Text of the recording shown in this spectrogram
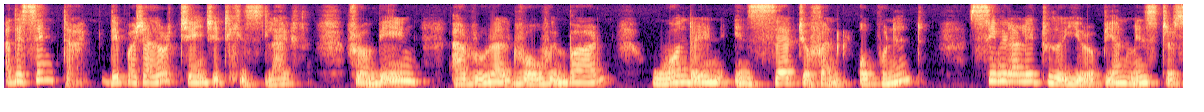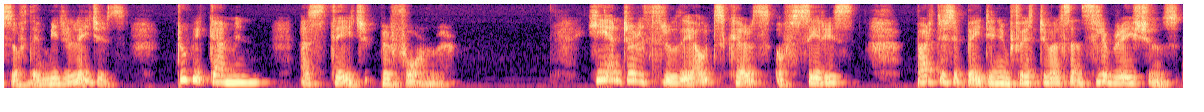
At the same time, the payador changed his life from being a rural roving bard, wandering in search of an opponent, similarly to the European minstrels of the Middle Ages, to becoming a stage performer. He entered through the outskirts of cities, participating in festivals and celebrations,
